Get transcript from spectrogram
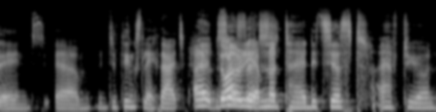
and um, do things like that. I, ones sorry, I'm not tired. It's just I have to yawn.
